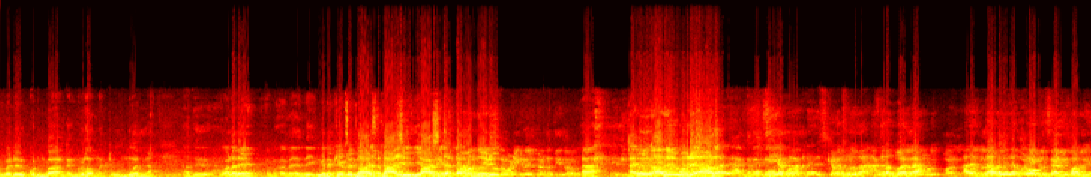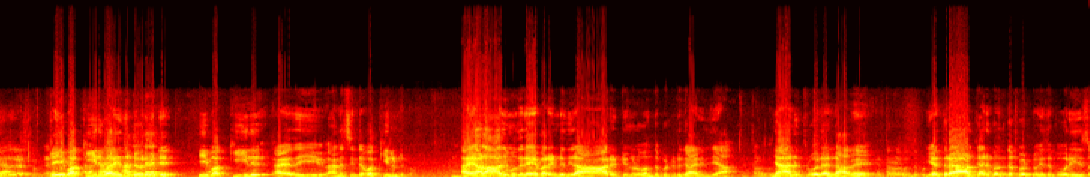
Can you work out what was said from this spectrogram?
ഇവരുടെ കുടുംബാംഗങ്ങളോ മറ്റോ ഒന്നുമല്ല. അത് വളരെ ഇങ്ങനെയൊക്കെയുള്ള അത് ഒരു ആൾ ഈ വക്കീൽ പറയുന്നുണ്ട് ഒരു മിനിറ്റ്. ഈ വക്കീൽ അതായത് ഈ അനസിന്റെ വക്കീലുണ്ടല്ലോ. അയാൾ ആദ്യം മുതലേ പറയേണ്ടത് ഇതിൽ ആരിട്ട് ബന്ധപ്പെട്ടിട്ട് കാര്യമില്ല. ഞാൻ ഇത്രപോലെ അല്ലാതെ എത്ര ആൾക്കാർ ബന്ധപ്പെട്ടു? ഇത് പോലീസ്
